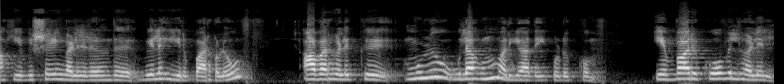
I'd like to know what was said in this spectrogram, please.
ஆகிய விஷயங்களிலிருந்து விலகி இருப்பார்களோ அவர்களுக்கு முழு உலகும் மரியாதை கொடுக்கும். எவ்வாறு கோவில்களில்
